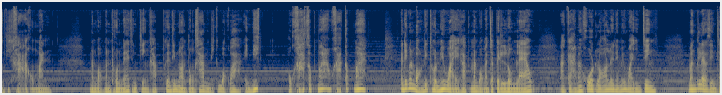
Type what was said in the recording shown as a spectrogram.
นที่ขาของมัน มันบอกมันทนไม่ได้จริง ๆ ครับ เพื่อนที่นอนตรงข้ามนิกก็บอกว่าไอ้นิกเอาขากลับมาเอาขากลับมาอันนี้มันบอกนิกทนไม่ไหวครับ มันบอกมันจะเป็นลมแล้ว อากาศมันโคตรร้อนเลยเนี่ยไม่ไหวจริง ๆ มันก็เลยตัดสินใจ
